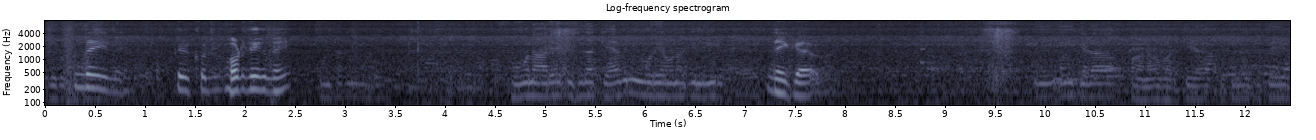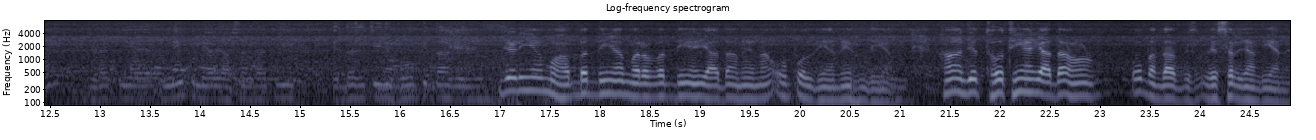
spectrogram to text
ਜਦੋਂ ਨਹੀਂ ਨਹੀਂ ਬਿਲਕੁਲ ਹੁਣ ਠੀਕ ਨਹੀਂ। ਫੋਨ ਆ ਰਿਹਾ ਕਿਸੇ ਦਾ ਕਹਿ ਵੀ ਨਹੀਂ ਹੋ ਰਿਹਾ ਹੋਣਾ ਕਿ ਨਹੀਂ। ਨਹੀਂ ਕਹਿ ਇਹ ਜਿਹੜਾ ਪਾਣਾ ਵਰਤਿਆ ਕਿਤੇ ਨਾ ਕਿਤੇ ਜਿਹੜਾ ਕੀ ਹੈ ਨਹੀਂ ਭੁੱਲਿਆ ਜਾ ਸਕਦਾ ਕਿ ਇਦਾਂ ਦੀ ਚੀਜ਼ ਹੋ ਕਿੱਦਾਂ ਗਈ? ਜਿਹੜੀਆਂ ਮੁਹੱਬਤ ਦੀਆਂ ਮਰਵਤ ਦੀਆਂ ਯਾਦਾਂ ਨੇ ਨਾ ਉਹ ਭੁੱਲਦੀਆਂ ਨਹੀਂ ਹੁੰਦੀਆਂ। ਹਾਂ ਜੇ ਥੋਥੀਆਂ ਯਾਦਾਂ ਹੋਣ ਉਹ ਬੰਦਾ ਵਿਸ- ਵਿਸਰ ਜਾਂਦੀਆਂ ਨੇ।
